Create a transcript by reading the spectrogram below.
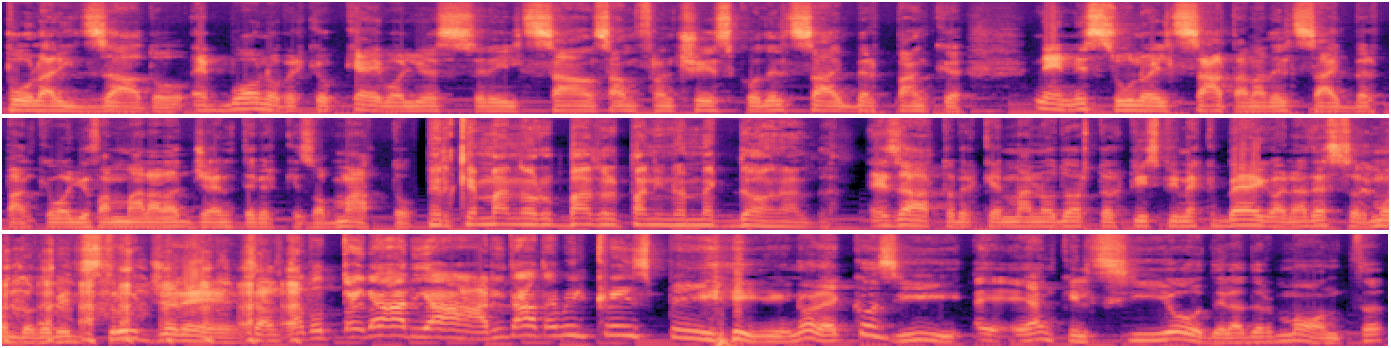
polarizzato. È buono perché, ok, voglio essere il San, San Francesco del cyberpunk, né nessuno è il Satana del cyberpunk, voglio far male alla gente perché sono matto. Perché mi hanno rubato il panino al McDonald's. Esatto, perché mi hanno torto il Crispy McBacon, adesso il mondo deve distruggere, salta tutto in aria, ridatemi il Crispy! Non è così, e, e anche il CEO della Dermont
